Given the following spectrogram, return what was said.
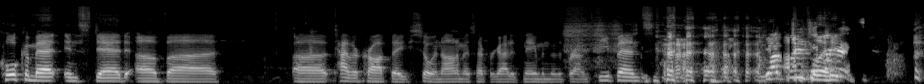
Cole Kmet instead of uh, uh, Tyler Kroft. They so anonymous, I forgot his name in the Browns defense. I played-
